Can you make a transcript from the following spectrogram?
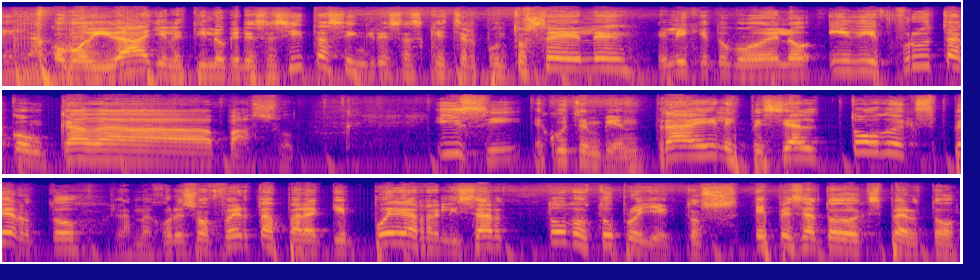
es la comodidad y el estilo que necesitas. Ingresa a Skechers.cl, elige tu modelo y disfruta con cada paso. Easy, escuchen bien, trae el especial Todo Experto, las mejores ofertas para que puedas realizar todos tus proyectos. Especial Todo Experto,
